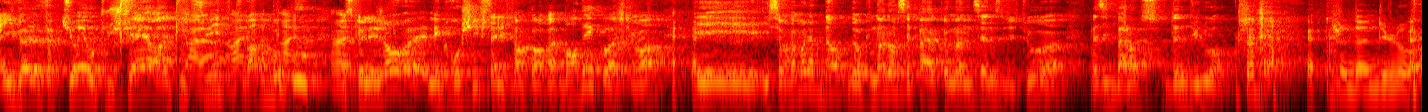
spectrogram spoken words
Et ils veulent facturer au plus cher euh, tout de suite, tu vois, beaucoup. Parce que les gens, euh, les gros chiffres, ça les fait encore bander, quoi, tu vois. Et ils sont vraiment là-dedans. Donc non, non, c'est pas un common sense du tout. Euh, vas-y, balance, donne du lourd. Je donne du lourd.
